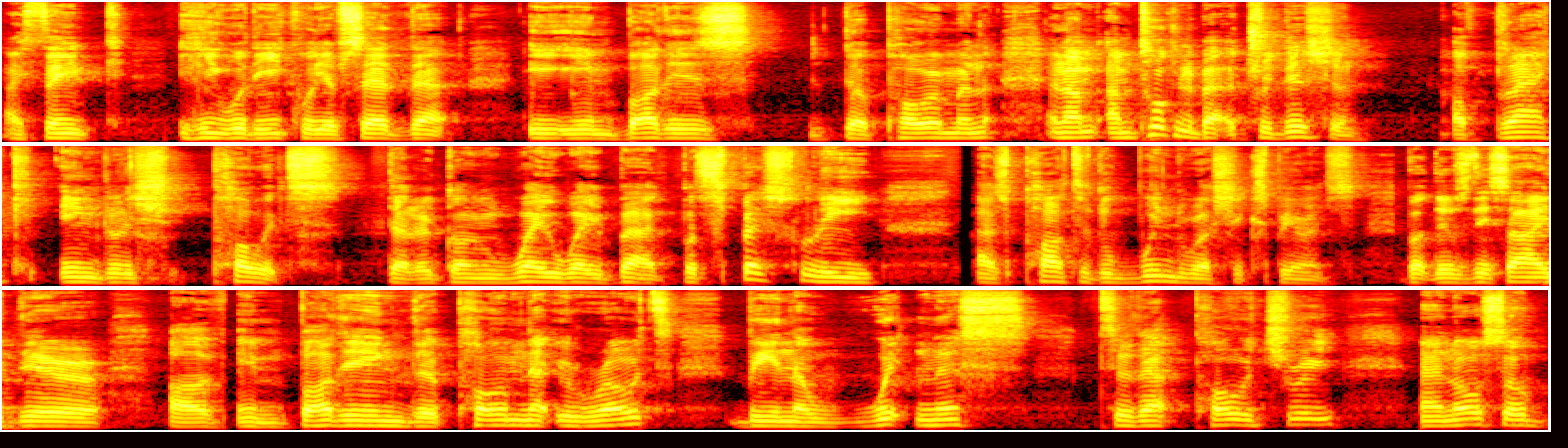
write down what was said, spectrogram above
I think he would equally have said that he embodies the poem, and, and I'm I'm talking about a tradition of Black English poets that are going way way back, but especially as part of the Windrush experience. But there's this idea of embodying the poem that you wrote, being a witness to that poetry, and also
